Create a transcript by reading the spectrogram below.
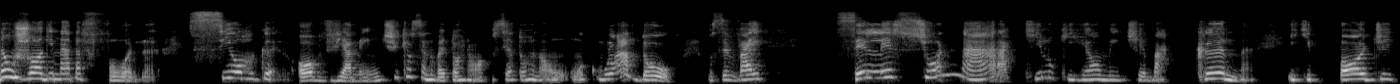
Não jogue nada fora. Se organ... Obviamente que você não vai tornar você tornar um, um acumulador. Você vai selecionar aquilo que realmente é bacana e que pode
